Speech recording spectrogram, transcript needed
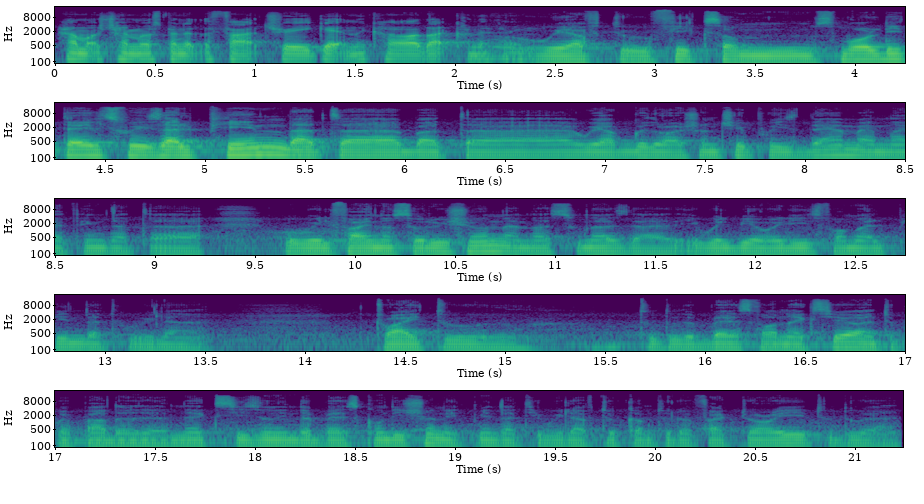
how much time you'll spend at the factory, getting the car, that kind of thing? We have to fix some small details with Alpine, that, uh, but uh, we have good relationship with them, and I think that uh, we will find a solution. And as soon as uh, it will be released from Alpine, that we will uh, try to to do the best for next year and to prepare the next season in the best condition. It means that he will have to come to the factory to do a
